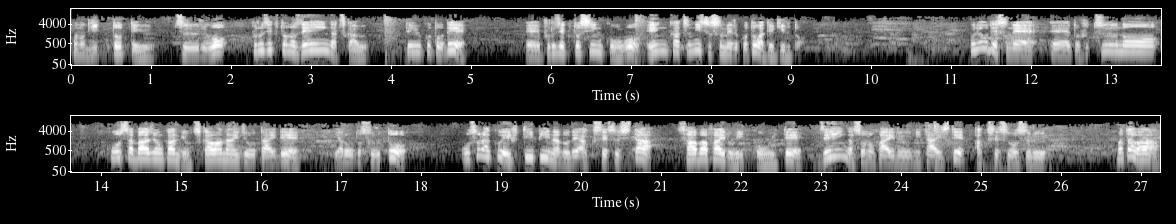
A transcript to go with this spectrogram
この Git っていうツールをプロジェクトの全員が使うっていうことで、えープロジェクト進行を円滑に進めることができると。これをですね、えっ、と、普通のこうしたバージョン管理を使わない状態でやろうとすると、おそらく FTP などでアクセスしたサーバーファイルを1個置いて、全員がそのファイルに対してアクセスをする。または、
